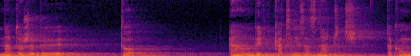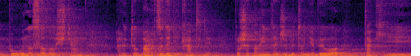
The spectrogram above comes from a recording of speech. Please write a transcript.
na to, żeby to delikatnie zaznaczyć taką półnosowością, ale to bardzo delikatnie. Proszę pamiętać, żeby to nie było takiej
